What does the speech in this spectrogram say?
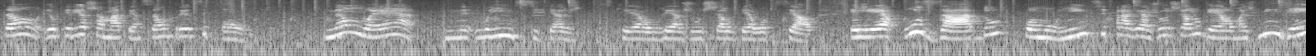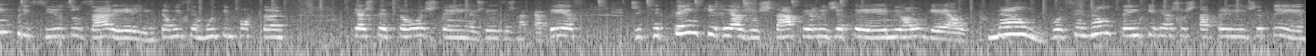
Então, eu queria chamar a atenção para esse ponto. Não é o índice que é, que é o reajuste aluguel oficial. Ele é usado como índice para reajuste de aluguel, mas ninguém precisa usar ele. Então, isso é muito importante, porque as pessoas têm, às vezes, na cabeça de que tem que reajustar pelo IGPM o aluguel. Não, você não tem que reajustar pelo IGPM.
